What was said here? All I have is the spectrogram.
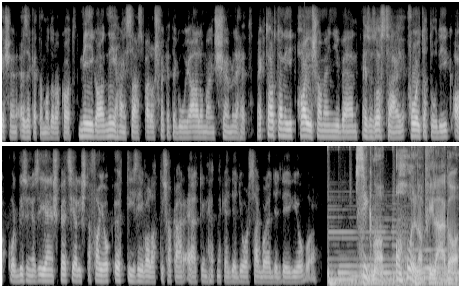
mesterségesen ezeket a madarakat még a néhány százpáros fekete gólya állomány sem lehet megtartani. Ha és amennyiben ez az osztály folytatódik, akkor bizony az ilyen specialista fajok 5-10 év alatt is akár eltűnhetnek egy-egy országból, egy-egy régióból. Sigma, a holnap világa.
